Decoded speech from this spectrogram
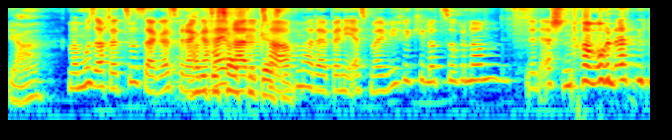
ja, Man muss auch dazu sagen, als wir dann Hab halt geheiratet gegessen. haben, hat der Benny erstmal wie viel Kilo zugenommen in den ersten paar Monaten.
